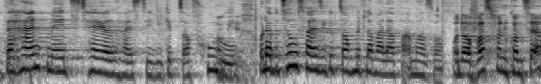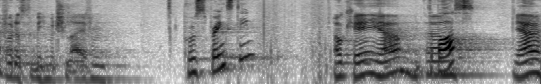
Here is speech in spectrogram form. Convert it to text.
okay, The Handmaid's Tale heißt die, die gibt es auf Hulu. Okay. Oder beziehungsweise gibt es auch mittlerweile auf Amazon. Und auf was für ein Konzert würdest du mich mitschleifen? Bruce Springsteen? Okay, ja. The ähm, Boss? Ja,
